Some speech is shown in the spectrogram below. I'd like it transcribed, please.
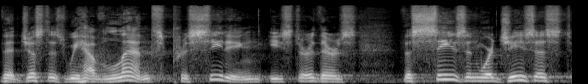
That just as we have Lent preceding Easter, there's the season where Jesus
